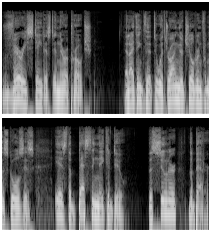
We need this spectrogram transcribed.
very statist in their approach. And I think that withdrawing their children from the schools is is the best thing they could do. The sooner, the better.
